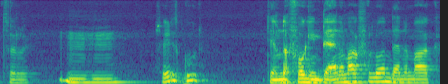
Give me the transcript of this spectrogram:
natürlich. Mhm. Schweden ist gut. Die haben davor gegen Dänemark verloren. Dänemark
